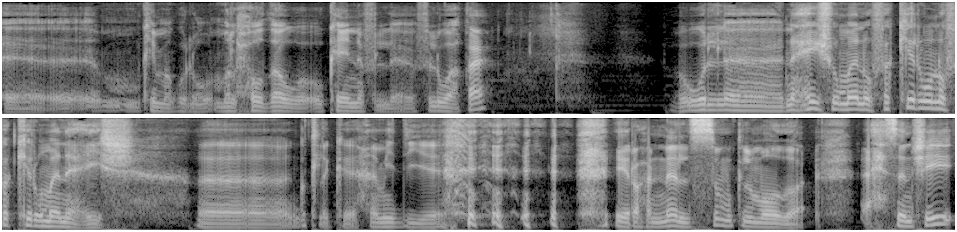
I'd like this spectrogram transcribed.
آه، كما نقولوا ملحوظة وكاينة في, الواقع. نعيش ما نفكر ونفكر ما نعيش. آه قلت لك حميدي يروح لنا للسمك الموضوع. أحسن شيء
